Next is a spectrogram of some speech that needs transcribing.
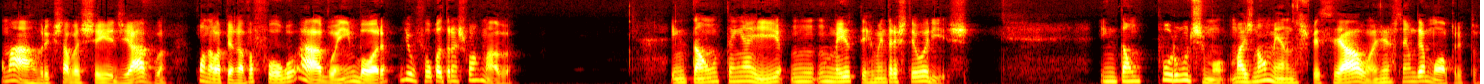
uma árvore que estava cheia de água, quando ela pegava fogo, a água ia embora e o fogo a transformava. Então tem aí um, um meio termo entre as teorias. Então, por último, mas não menos especial, a gente tem o Demócrito.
